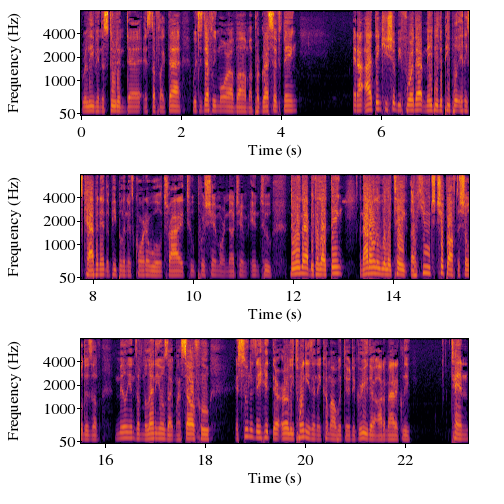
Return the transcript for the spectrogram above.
relieving the student debt and stuff like that, which is definitely more of um, a progressive thing. And I, I think he should be for that. Maybe the people in his cabinet, the people in his corner, will try to push him or nudge him into doing that because I think not only will it take a huge chip off the shoulders of millions of millennials like myself who as soon as they hit their early 20s and they come out with their degree, they're automatically ten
